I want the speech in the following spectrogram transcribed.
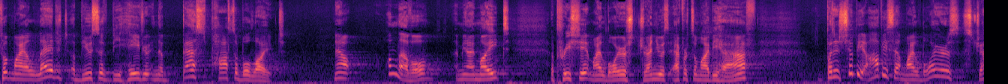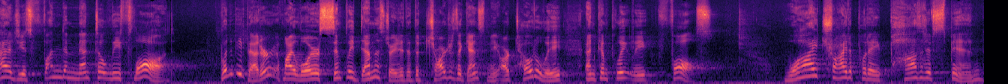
to put my alleged abusive behavior in the best possible light. Now, one level, I mean, I might appreciate my lawyer's strenuous efforts on my behalf, but it should be obvious that my lawyer's strategy is fundamentally flawed. Wouldn't it be better if my lawyer simply demonstrated that the charges against me are totally and completely false? Why try to put a positive spin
